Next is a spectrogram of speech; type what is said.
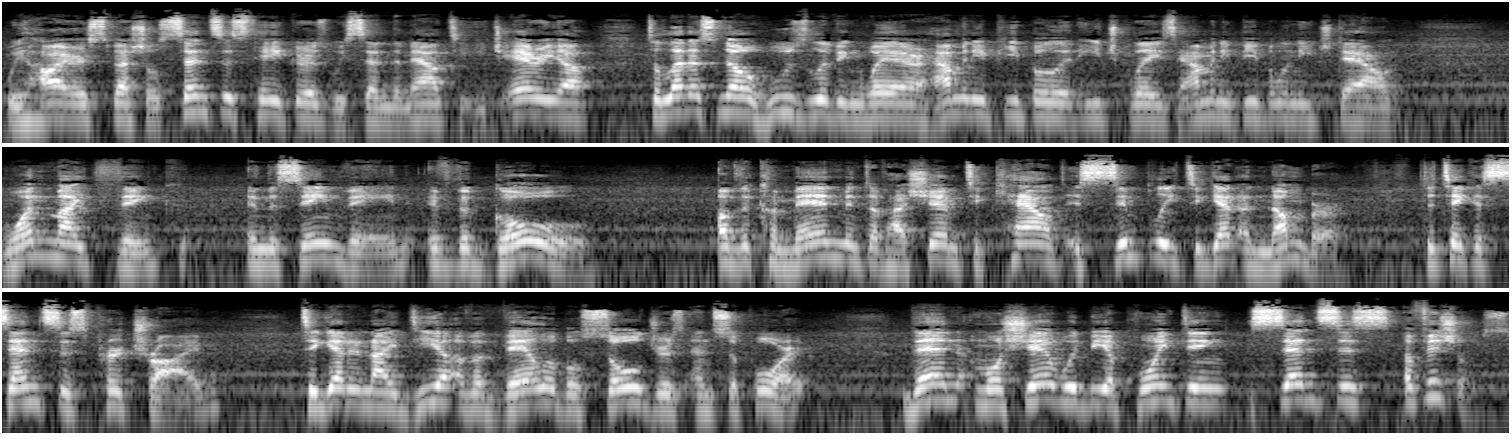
We hire special census takers, we send them out to each area to let us know who's living where, how many people in each place, how many people in each town. One might think in the same vein, if the goal of the commandment of Hashem to count is simply to get a number, to take a census per tribe, to get an idea of available soldiers and support, then Moshe would be appointing census officials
